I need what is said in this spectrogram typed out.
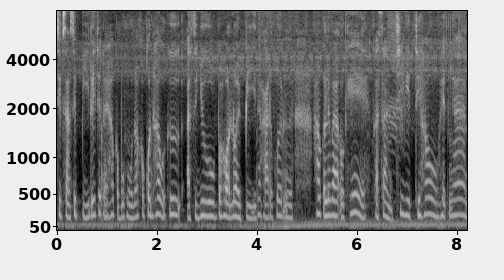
20 30ปีหรือจังไดเฮาก็บ่ฮู้เนาะเขาคนเฮาก็คืออาจสิอยู่บ่ฮอด100ปีนะคะทุกคนเออเฮาก็เลยว่าโอเคกะสันชีวิตที่เฮาเฮ็ดงาน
